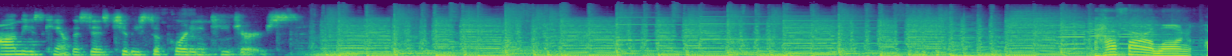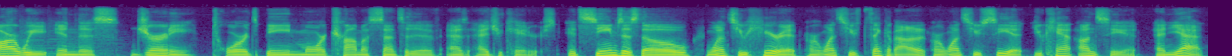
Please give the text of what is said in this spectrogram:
on these campuses to be supporting teachers. How far along are we in this journey towards being more trauma sensitive as educators? It seems as though once you hear it, or once you think about it, or once you see it, you can't unsee it. And yet,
